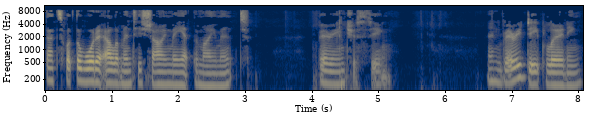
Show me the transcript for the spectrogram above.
that's what the water element is showing me at the moment. Very interesting and very deep learning.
